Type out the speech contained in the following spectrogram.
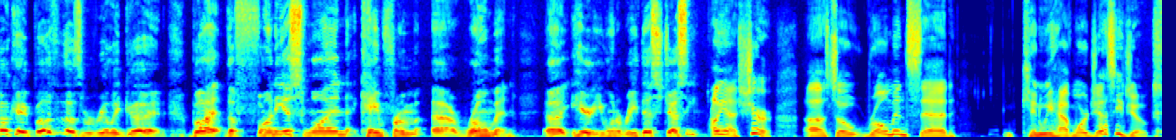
okay, both of those were really good. But the funniest one came from uh, Roman. Uh, here, you want to read this, Jesse? oh, yeah, sure. Uh, so Roman said, Can we have more Jesse jokes?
